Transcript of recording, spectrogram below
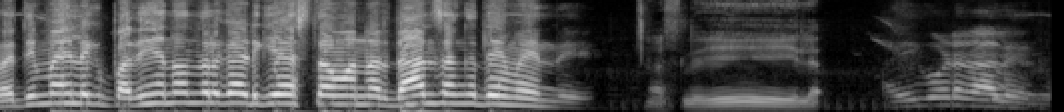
ప్రతి మహిళకి పదిహేను వందల కాడికి వేస్తామన్నారు దాని సంగతి ఏమైంది? అసలు అది కూడా రాలేదు.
